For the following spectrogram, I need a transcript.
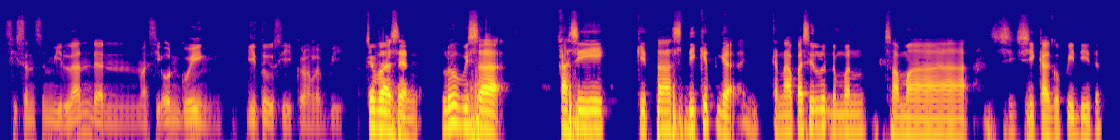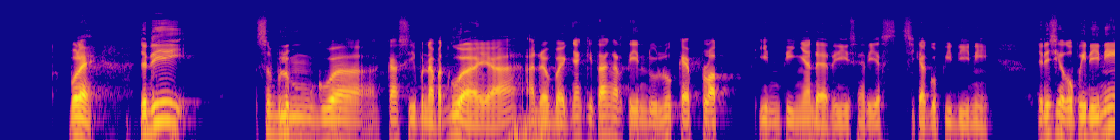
season 9 dan masih ongoing. Gitu sih kurang lebih. Coba Sen, lu bisa kasih kita sedikit nggak kenapa sih lu demen sama si- Chicago PD itu? Boleh. Jadi sebelum gua kasih pendapat gua ya, ada baiknya kita ngertiin dulu kayak plot intinya dari series Chicago PD ini. Jadi Chicago PD ini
